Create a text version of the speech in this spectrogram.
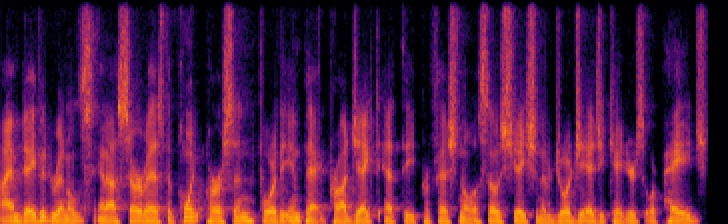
I'm David Reynolds, and I serve as the point person for the Impact Project at the Professional Association of Georgia Educators, or PAGE.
